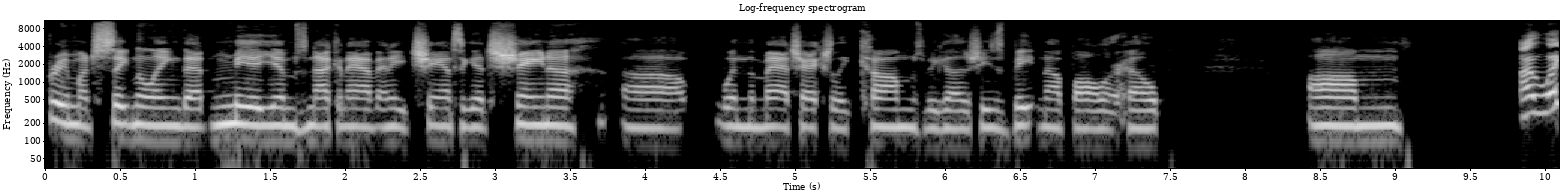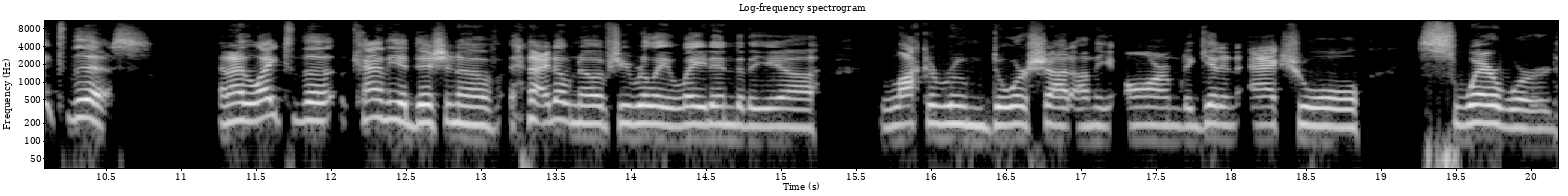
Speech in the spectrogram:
pretty much signaling that Mia Yim's not going to have any chance against Shayna uh, when the match actually comes because she's beaten up all her help. Um, I liked this, and I liked the kind of the addition of, and I don't know if she really laid into the uh, locker room door shot on the arm to get an actual swear word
